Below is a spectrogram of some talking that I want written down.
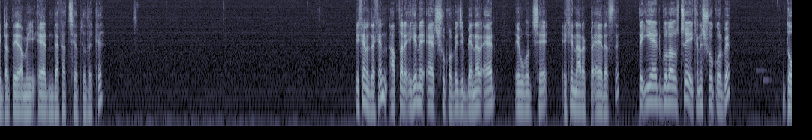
এটাতে আমি অ্যাড দেখাচ্ছি আপনাদেরকে। এখানে দেখেন, আপনার এখানে অ্যাড শো করবে যে ব্যানার অ্যাড এবং হচ্ছে এখানে আর একটা অ্যাড আছে। তো এই অ্যাডগুলো হচ্ছে এখানে শো করবে। তো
